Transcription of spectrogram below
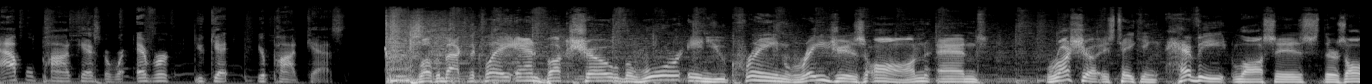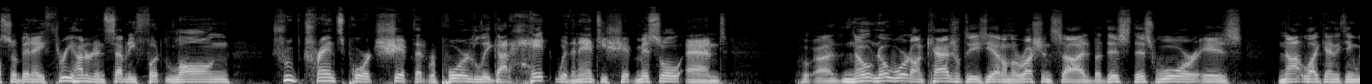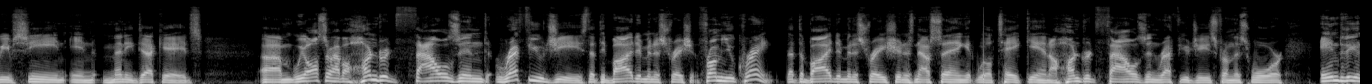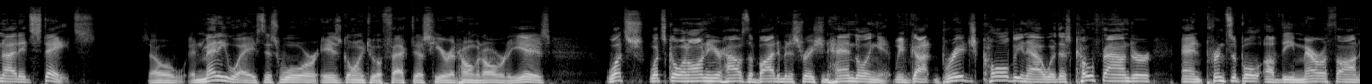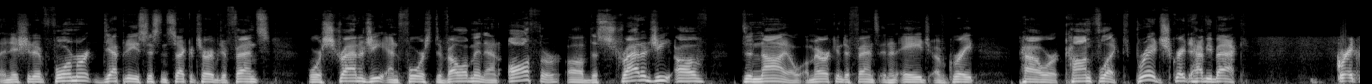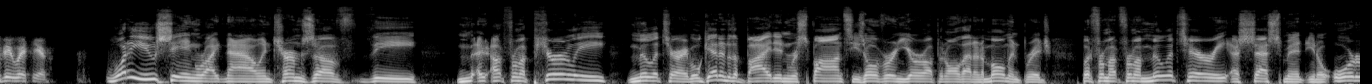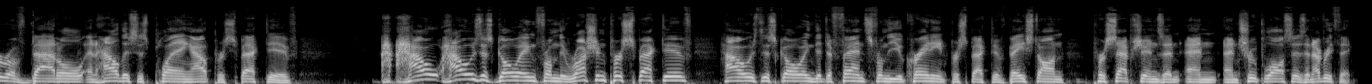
Apple Podcast, or wherever you get your podcast. Welcome back to the Clay and Buck Show. The war in Ukraine rages on, and Russia is taking heavy losses. There's also been a 370 foot long troop transport ship that reportedly got hit with an anti ship missile, and uh, no no word on casualties yet on the Russian side. But this this war is not like anything we've seen in many decades. Um, we also have 100,000 refugees that the Biden administration from Ukraine that the Biden administration is now saying it will take in 100,000 refugees from this war into the United States. So in many ways, this war is going to affect us here at home. It already is. What's, what's going on here? How's the Biden administration handling it? We've got Bridge Colby now with us, co-founder and principal of the Marathon Initiative, former Deputy Assistant Secretary of Defense for Strategy and Force Development and author of The Strategy of Denial, American Defense in an Age of Great Power Conflict. Bridge, great to have you back. Great to be with you. What are you seeing right now in terms of the uh, from a purely military, we'll get into the Biden response. He's over in Europe and all that in a moment, Bridge. But from a, from a military assessment, you know, order of battle and how this is playing out perspective, how, how is this going from the Russian perspective? How is this going the defense from the Ukrainian perspective based on perceptions and, and, and troop losses and everything?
